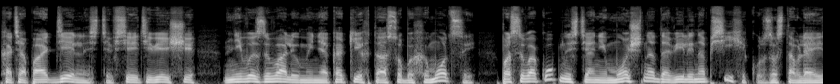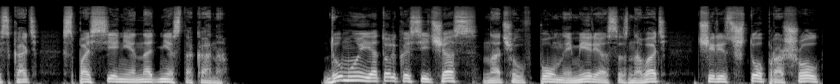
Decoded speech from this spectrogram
хотя по отдельности все эти вещи не вызывали у меня каких-то особых эмоций, по совокупности они мощно давили на психику, заставляя искать спасение на дне стакана. Думаю, я только сейчас начал в полной мере осознавать, через что прошел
